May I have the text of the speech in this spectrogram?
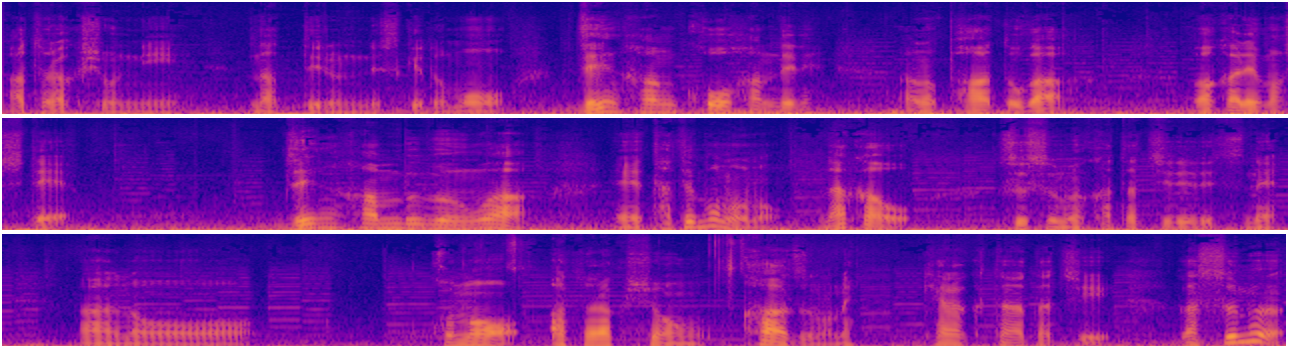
アトラクションになってるんですけども前半後半でねあのパートが分かれまして前半部分は、えー建物の中を進む形でですね、あのこのアトラクションカーズのねキャラクターたちが住む、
